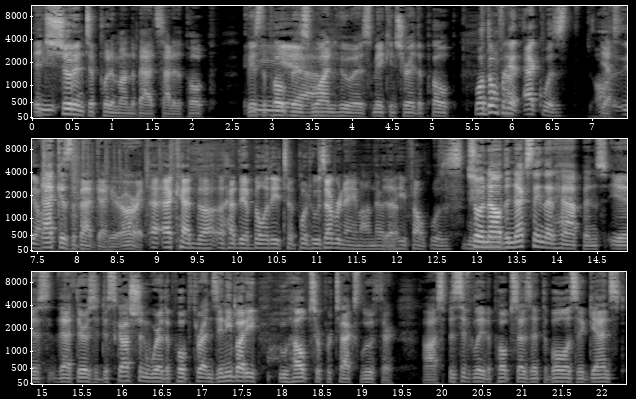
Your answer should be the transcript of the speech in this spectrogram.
it Ye- shouldn't have put him on the bad side of the Pope because the Pope is one who is making sure the Pope. well, don't forget Eck was, uh, Yes, you know, Eck is the bad guy here. All right. Eck had the had the ability to put whose ever name on there that he felt was. So now the next thing that happens is that there's a discussion where the Pope threatens anybody who helps or protects Luther. Uh, specifically, the Pope says that the bull is against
